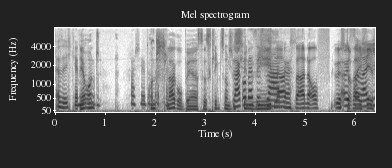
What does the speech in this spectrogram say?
Also ich kenne Ja, und, faschiertes und. Schlagobers, das klingt so ein Schlagobers bisschen ist wie... Sahne. Schlagsahne auf Österreichisch.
